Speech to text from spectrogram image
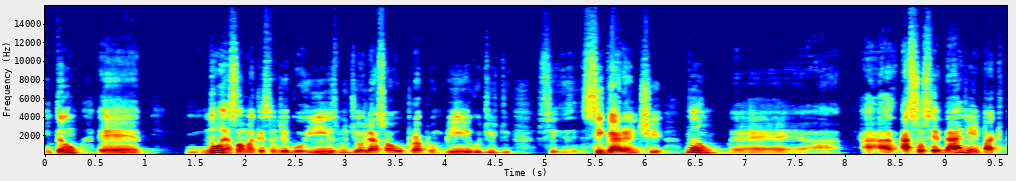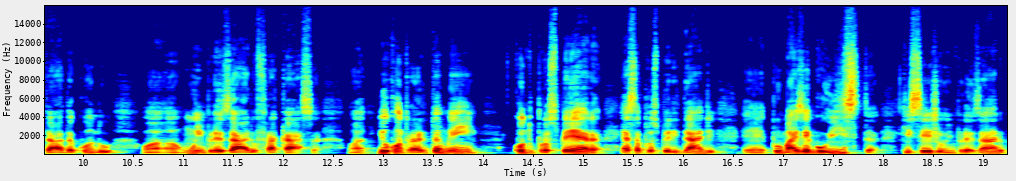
Então, é, não é só uma questão de egoísmo, de olhar só o próprio umbigo, de, de se, se, garantir. Não. É, a, a, sociedade é impactada quando um empresário fracassa. É? E o contrário também. Quando prospera, essa prosperidade, é, por mais egoísta que seja o empresário,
